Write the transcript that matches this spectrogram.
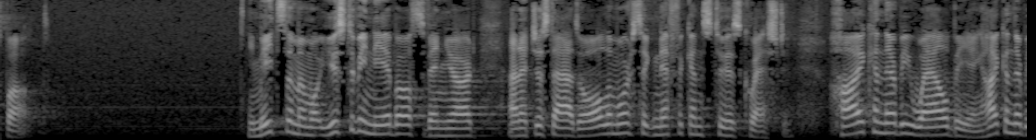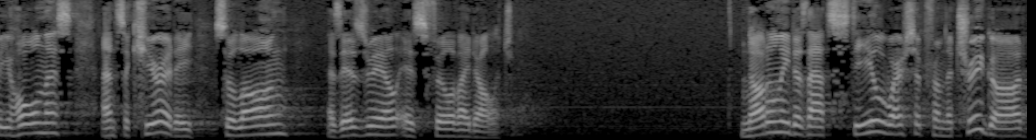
spot. He meets them in what used to be Naboth's vineyard, and it just adds all the more significance to his question. How can there be well being? How can there be wholeness and security so long as Israel is full of idolatry? Not only does that steal worship from the true God,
